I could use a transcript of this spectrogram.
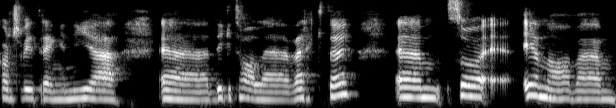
kanskje vi trenger nye eh, digitale verktøy. Eh, så en av eh,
